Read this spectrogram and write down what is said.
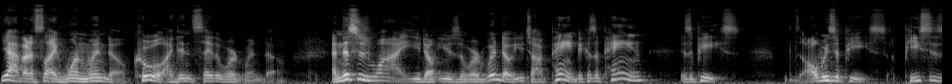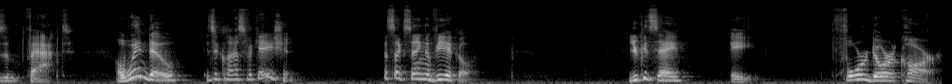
Yeah, but it's like one window. Cool. I didn't say the word window. And this is why you don't use the word window. You talk pane because a pane is a piece. It's always a piece. A piece is a fact. A window is a classification. That's like saying a vehicle. You could say a four door car.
